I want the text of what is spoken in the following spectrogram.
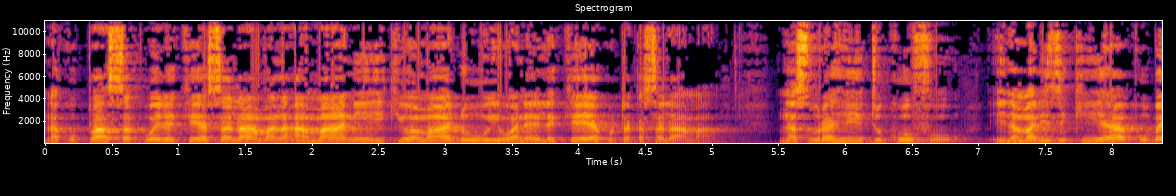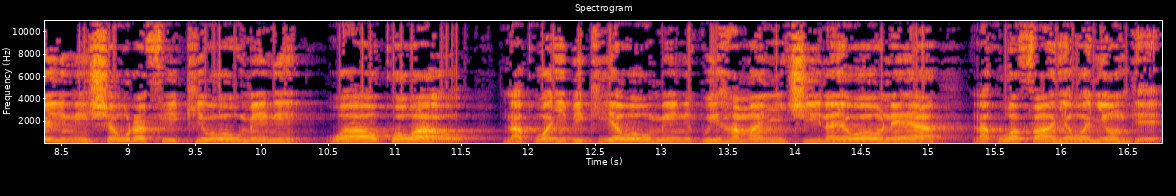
na kupasa kuelekea salama na amani ikiwa maadui wanaelekea kutaka salama. Na sura hii tukufu inamalizikia kubainisha urafiki wa waumini wao kwa wao na kuwajibikia waumini kuihama nchi inayowaonea na kuwafanya wanyonge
